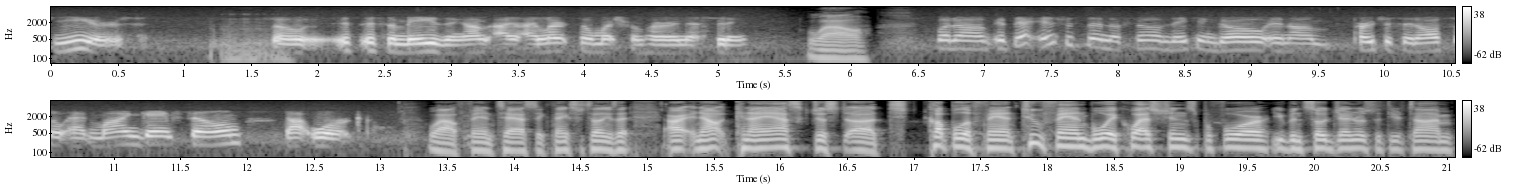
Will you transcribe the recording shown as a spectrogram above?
years. Mm. So it's it's amazing. I, I I learned so much from her in that sitting. Wow. But um, if they're interested in the film, they can go and um, purchase it also at mindgamefilm.org. Wow, fantastic! Thanks for telling us that. All right, now can I ask just a uh, couple of fan, two fanboy questions before you've been so generous with your time?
